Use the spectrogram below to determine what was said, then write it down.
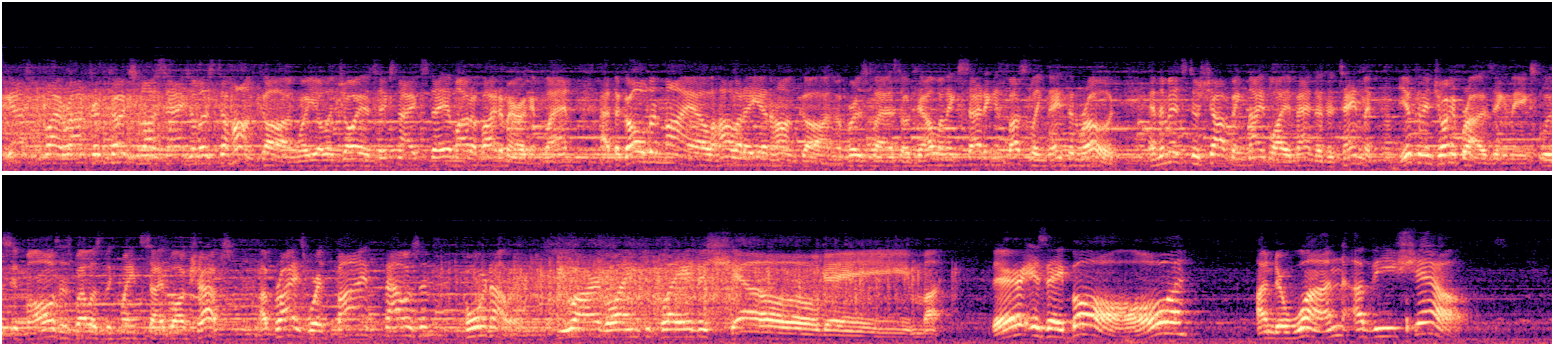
Will fly round trip coach Los Angeles to Hong Kong, where you'll enjoy a six-night stay, a modified American plan, at the Golden Mile Holiday Inn Hong Kong, a first-class hotel on exciting and bustling Nathan Road. In the midst of shopping, nightlife, and entertainment, you can enjoy browsing in the exclusive malls as well as the quaint sidewalk shops. A prize worth $5,004. You are going to play the shell game. There is a ball under one of these shells.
